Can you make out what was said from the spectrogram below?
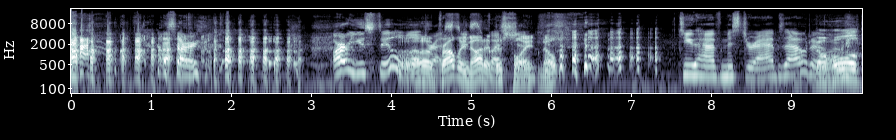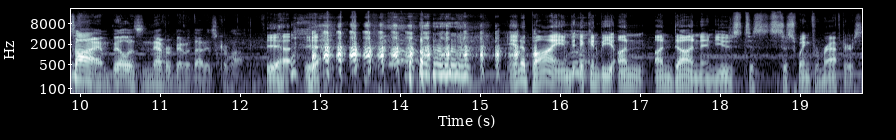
I'm sorry. Are you still well dressed? Uh, probably not at this point. Nope. Do you have Mr. Abs out? Or The whole time, Bill has never been without his cravat. Yeah, yeah. In a bind, it can be un- undone and used to to swing from rafters.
